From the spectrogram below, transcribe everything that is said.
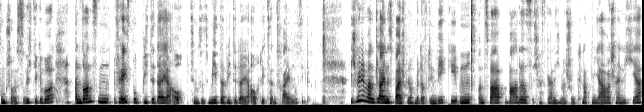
Umschauen ist das richtige Wort. Ansonsten, Facebook bietet da ja auch, beziehungsweise Meta bietet da ja auch lizenzfreie Musik Ich will dir mal ein kleines Beispiel noch mit auf den Weg geben. Und zwar war das, ich weiß gar nicht mehr, schon knapp ein Jahr wahrscheinlich her.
